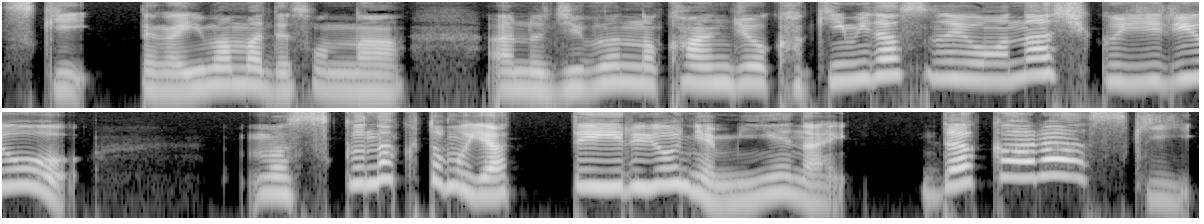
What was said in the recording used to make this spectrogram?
好き。だから今までそんなあの自分の感情をかき乱すようなしくじりを、まあ、少なくともやっているようには見えない。だから好き。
